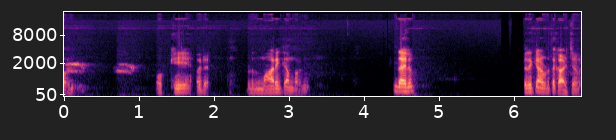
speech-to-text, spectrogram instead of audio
പറഞ്ഞു ഓക്കെ അവർ ഇവിടുന്ന് മാറിക്കാൻ പറഞ്ഞു. എന്തായാലും ഇതൊക്കെയാണ് ഇവിടുത്തെ കാഴ്ചകൾ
